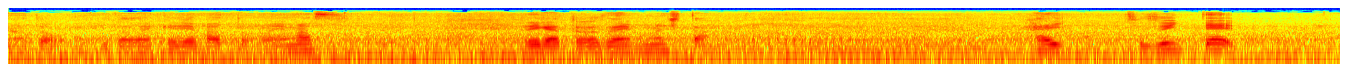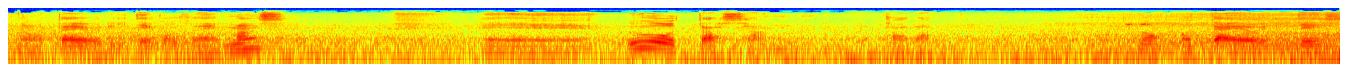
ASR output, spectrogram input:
などいただければと思います。りがとうございました。はい続いてのお便りでございます。えー、魚田さんからのお便りです。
